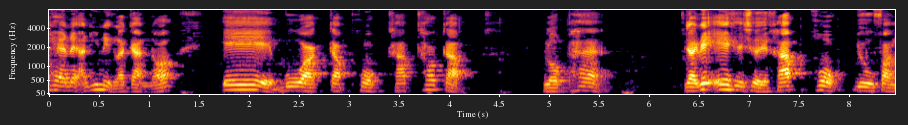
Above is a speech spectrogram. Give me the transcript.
แทนในอันที่ 1 ละกันเนาะ a บวกกับ 6 ครับ เท่ากับลบ5 อยากได้ a เฉยๆครับ 6 อยู่ฝั่ง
